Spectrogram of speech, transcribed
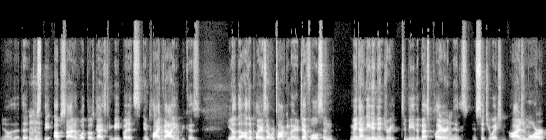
You know, the, the, just the upside of what those guys can be, but it's implied value because you know the other players that we're talking about here. Jeff Wilson may not need an injury to be the best player in his, his situation. Elijah Moore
